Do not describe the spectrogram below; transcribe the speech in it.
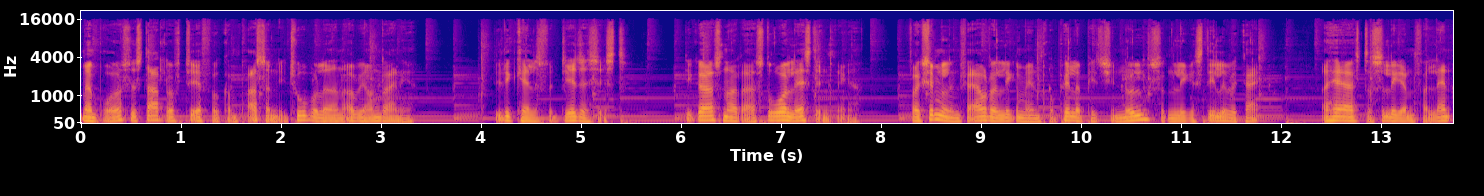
Man bruger også startluft til at få kompressoren i turboladeren op i omdrejninger. Det, det kaldes for jet assist. Det gøres, når der er store lastændringer. For eksempel en færge, der ligger med en propellerpitch i 0, så den ligger stille ved kaj. Og herefter så ligger den fra land.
